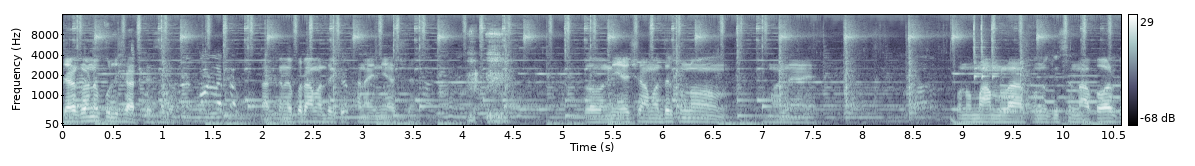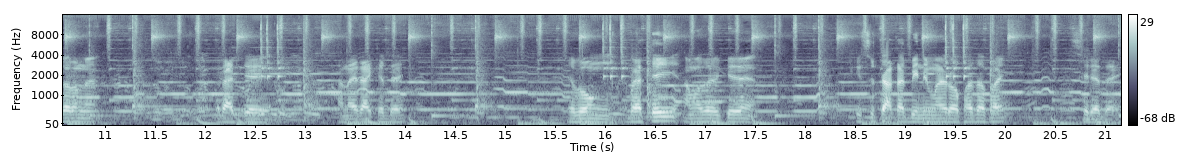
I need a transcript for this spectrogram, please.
যার কারণে পুলিশ আটকেছিল। আটকানোর পরে আমাদেরকে থানায় নিয়ে আসে। তো নিয়ে এসে আমাদের কোনো মানে কোনো মামলা, কোনো কিছু না পাওয়ার কারণে রাতে থানায় রেখে দেয়। এবং রাতেই আমাদেরকে কিছু টাকা বিনিময়ের অফা দফায় ছেড়ে দেয়।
